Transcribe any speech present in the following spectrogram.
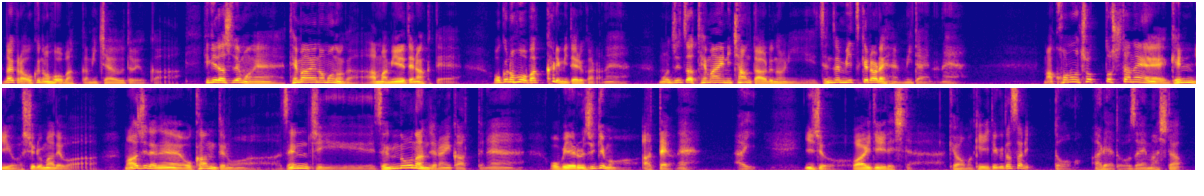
だから奥の方ばっか見ちゃうというか、引き出しでもね、手前のものがあんま見えてなくて、奥の方ばっかり見てるからね、もう実は手前にちゃんとあるのに全然見つけられへんみたいなね。まあ、このちょっとしたね、原理を知るまでは、マジでね、おかんってのは、全知全能なんじゃないかってね、怯える時期もあったよね。はい。以上、YD でした。今日も聞いてくださり、どうもありがとうございました。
